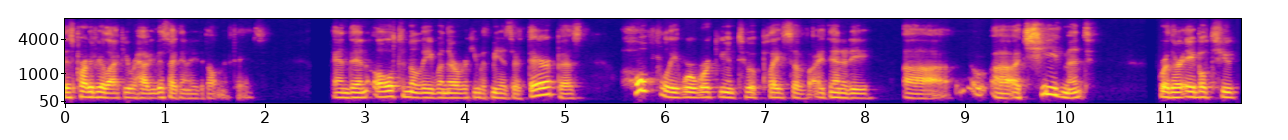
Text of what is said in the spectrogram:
This part of your life, you were having this identity development phase. And then ultimately, when they're working with me as their therapist, hopefully we're working into a place of identity uh, uh, achievement where they're able to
